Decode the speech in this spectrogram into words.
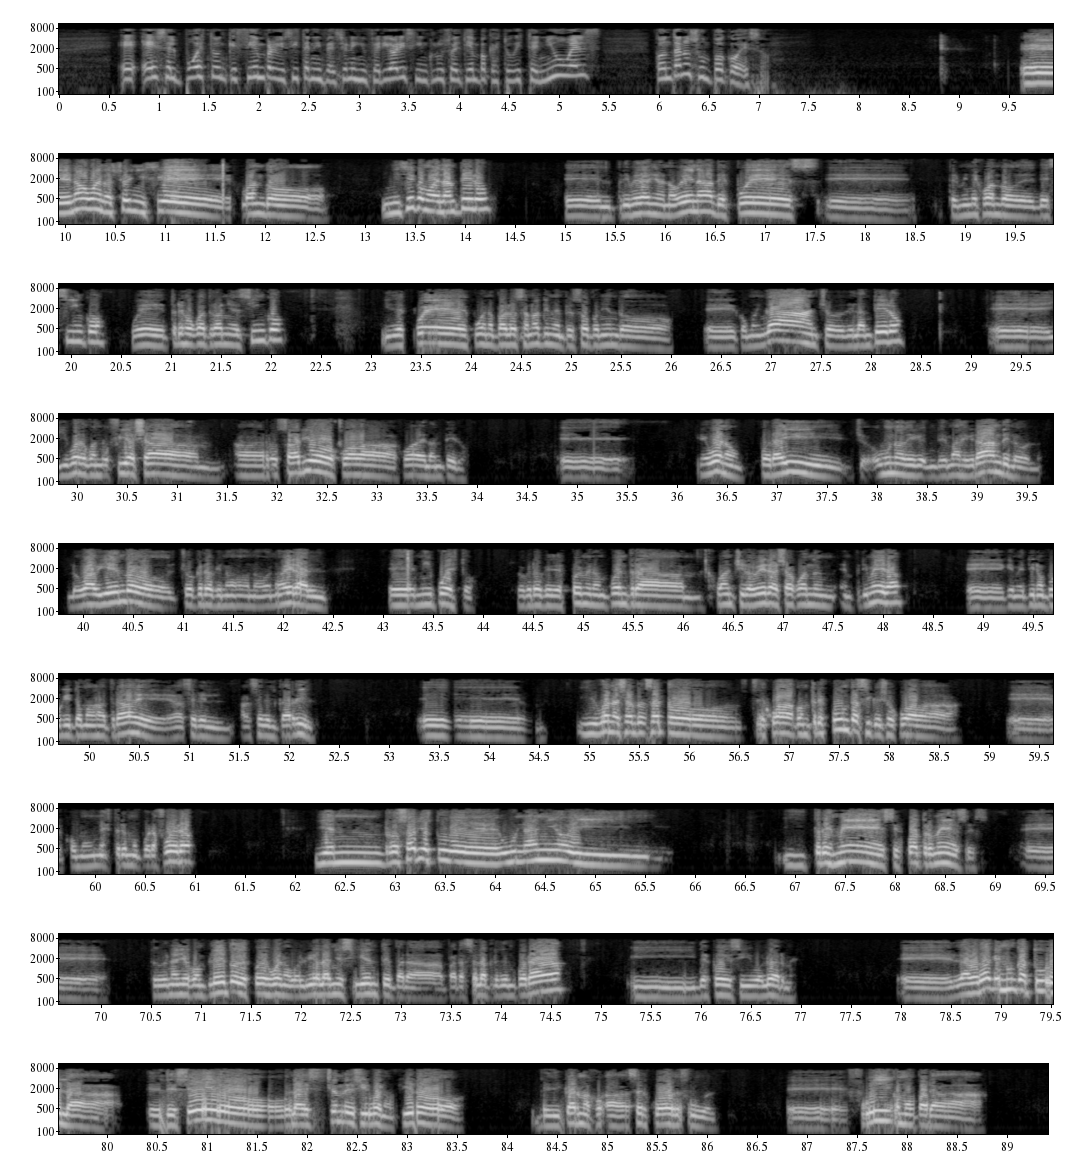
eh, es el puesto en que siempre lo hiciste en infecciones inferiores, incluso el tiempo que estuviste en Newells. Contanos un poco eso. Eh, no, bueno, yo inicié cuando inicié como delantero eh, el primer año de novena, después terminé jugando de, cinco, fue tres o cuatro años de cinco y después, bueno, Pablo Zanotti me empezó poniendo eh, como engancho, delantero. Eh, y bueno, cuando fui allá a Rosario jugaba, jugaba delantero. Eh, y bueno, por ahí uno de, más grande lo, lo, va viendo, yo creo que no, no, no era el, mi puesto. Yo creo que después me lo encuentra Juan Chilovera ya jugando en, primera, que me tira un poquito más atrás a hacer el, hacer el carril. Eh, y bueno, allá en Rosario se jugaba con tres puntas, así que yo jugaba eh, como un extremo por afuera. Y en Rosario estuve un año y, y tres meses, cuatro meses. Eh, tuve un año completo, después, bueno, volví al año siguiente para, para hacer la pretemporada y después decidí volverme. Eh, la verdad que nunca tuve la, el deseo o la decisión de decir, bueno, quiero dedicarme a, ser jugador de fútbol. Eh, fui como para,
